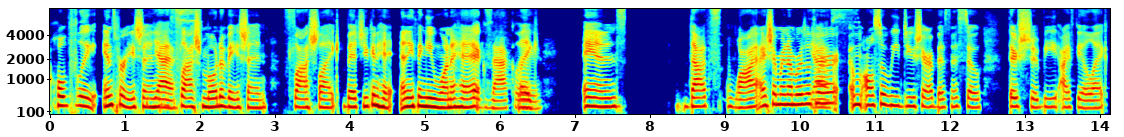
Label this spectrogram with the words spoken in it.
hopefully inspiration Yes. slash motivation slash like, bitch, you can hit anything you want to hit. exactly. Like and that's why I share my numbers with her. Yes. Um, also, we do share a business, so there should be, I feel like,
